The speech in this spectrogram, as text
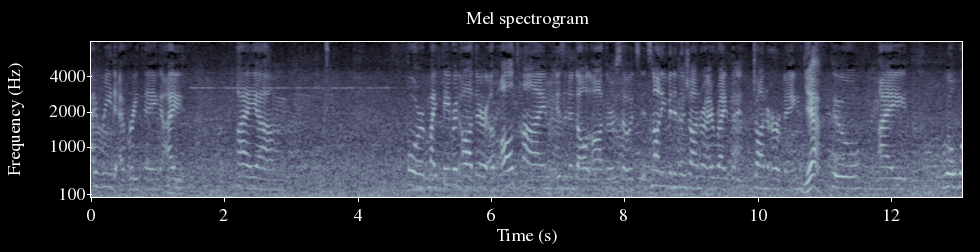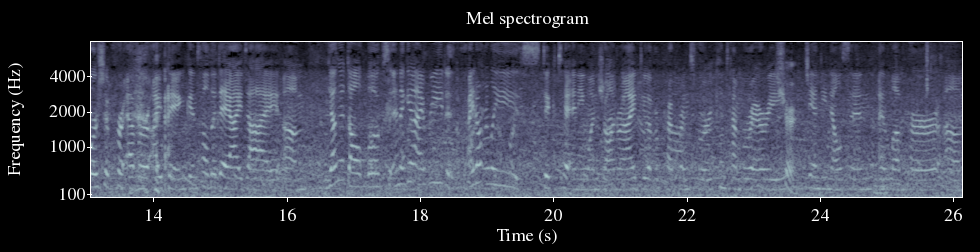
I read everything. I I um for my favorite author of all time is an adult author, so it's it's not even in the genre I write, but it's John Irving. Yeah. Who I will worship forever, I think, until the day I die. Um, young adult books, and again, I read. I don't really stick to any one genre. I do have a preference for contemporary. Sure. Jandy Nelson, I love her. Um,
